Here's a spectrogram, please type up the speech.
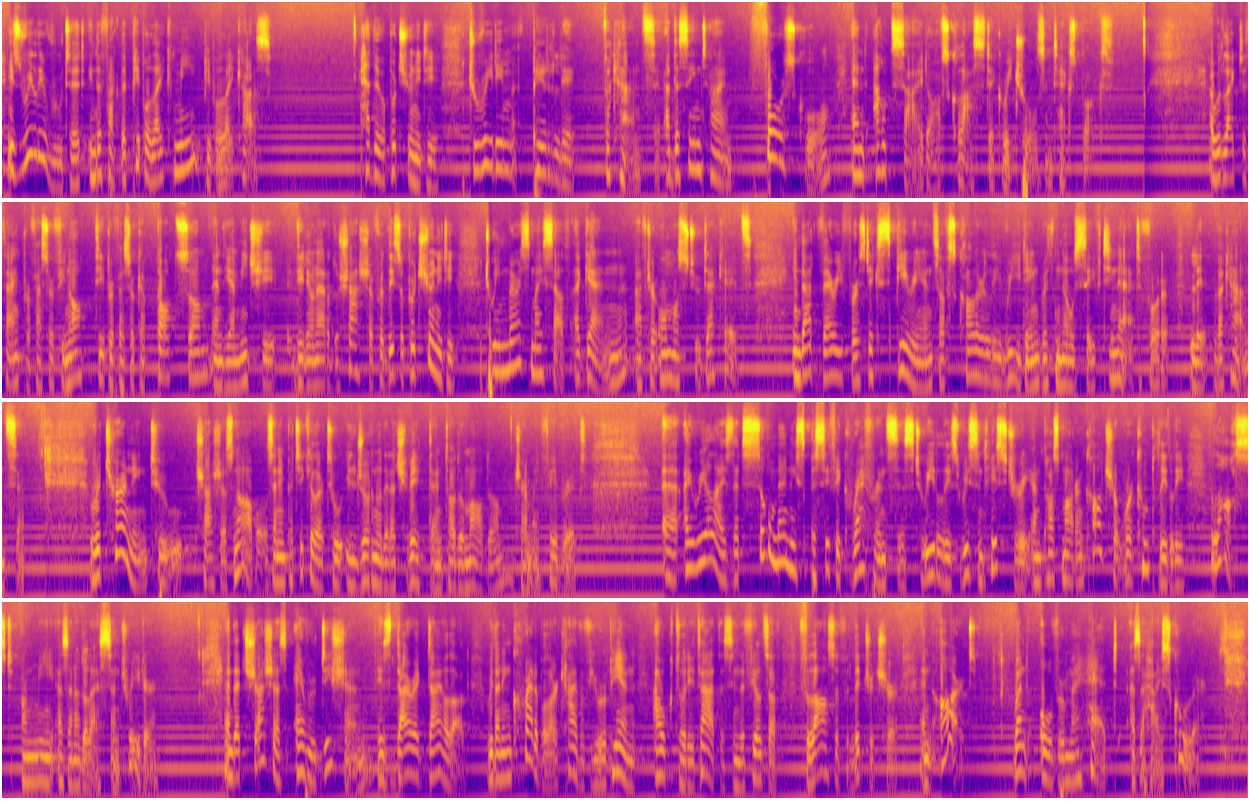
is really rooted in the fact that people like me, people like us, had the opportunity to read him per le vacanze at the same time for school and outside of scholastic rituals and textbooks. I would like to thank Professor Finotti, Professor Capozzo, and the Amici di Leonardo Sciascia for this opportunity to immerse myself again, after almost two decades, in that very first experience of scholarly reading with no safety net for le vacanze. Returning to Sciascia's novels, and in particular to Il giorno della civetta and Todo Modo, which are my favorite, uh, I realized that so many specific references to Italy's recent history and postmodern culture were completely lost on me as an adolescent reader. And that Sciascia's erudition, his direct dialogue with an incredible archive of European auctoritates in the fields of philosophy, literature, and art, went over my head as a high schooler.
